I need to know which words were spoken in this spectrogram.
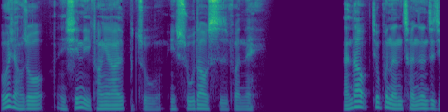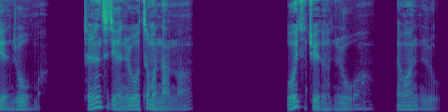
我会想说，你心理抗压不足，你输到十分呢？难道就不能承认自己很弱吗？承认自己很弱这么难吗？我一直觉得很弱啊，台湾很弱。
